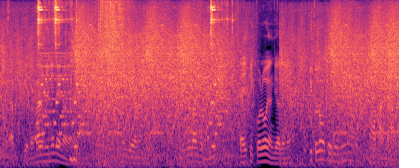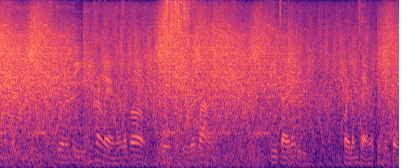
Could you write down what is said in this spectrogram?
มีอัปเกรดมาบ้างนิดๆหน่อยๆไม่เยอะนะเรียกว่าผมใช้พิกโกโลอย่างเดียวเลยนะพิกโกโลตัวเดียวนี่น่าจะพาผ่านด่านแล้วนะครับตัวมันตีค่อนข้างแรงนะแล้วก็วงประตูก็กว้างนะ ตีไกลได้ดูดิปล่อยลำแสงแบบเป็นเส้นตรง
